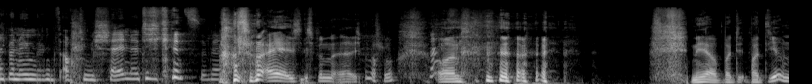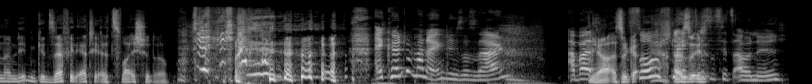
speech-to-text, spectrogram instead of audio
Ich bin übrigens auch die Michelle, nett dich kennenzulernen. Also, ey, ich, ich bin, äh, ich bin auch Flo. Und. nee, bei, bei dir in deinem Leben geht sehr viel RTL 2 Shit ab. Ey, könnte man eigentlich so sagen. Aber Ja, also so schlecht also ich- ist es jetzt auch nicht.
